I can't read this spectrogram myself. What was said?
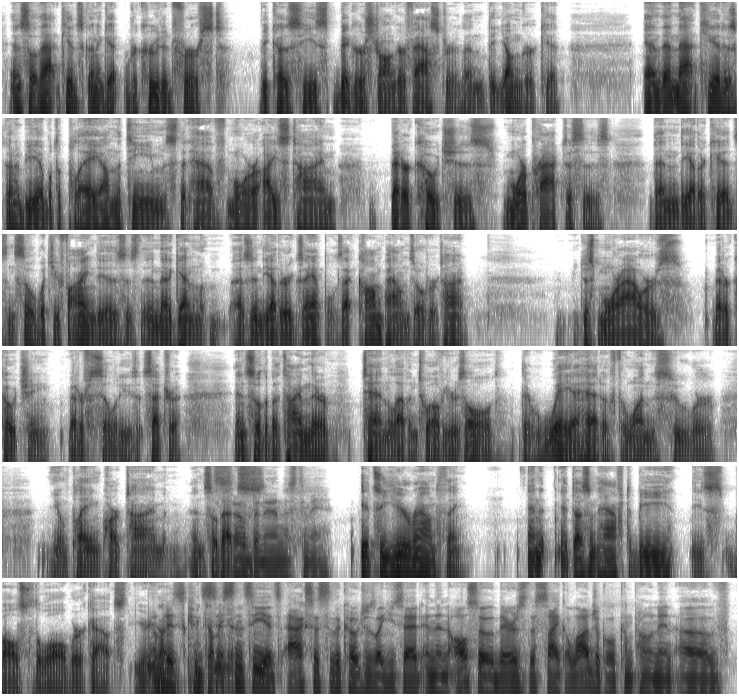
And so that kid's going to get recruited first because he's bigger, stronger, faster than the younger kid. And then that kid is going to be able to play on the teams that have more ice time, better coaches, more practices than the other kids. And so what you find is, is and then again, as in the other examples, that compounds over time. Just more hours, better coaching, better facilities, etc. And so that by the time they're 10, 11, 12 years old, they're way ahead of the ones who were, you know, playing part time. And, and so that's, so bananas to me. it's a year round thing. And it, it doesn't have to be these balls to the wall workouts. You're No, but it's becoming a- consistency, it's access to the coaches, like you said, and then also there's the psychological component of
